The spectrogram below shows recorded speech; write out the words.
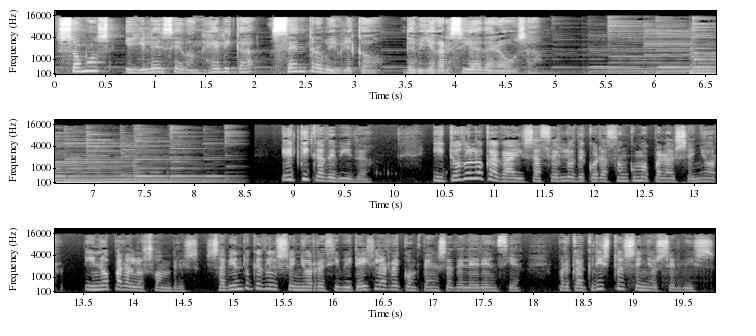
Somos Iglesia Evangélica Centro Bíblico de Villa García de Arauza. Ética de vida. Y todo lo que hagáis, hacedlo de corazón como para el Señor, y no para los hombres, sabiendo que del Señor recibiréis la recompensa de la herencia, porque a Cristo el Señor servís.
